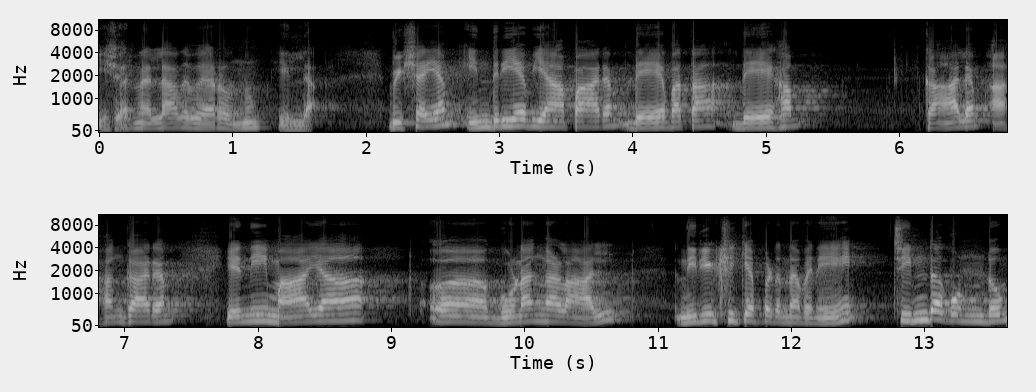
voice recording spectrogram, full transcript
ഈശ്വരനല്ലാതെ വേറെ ഒന്നും ഇല്ല. വിഷയം ഇന്ദ്രിയ വ്യാപാരം ദേവത ദേഹം കാലം അഹങ്കാരം എന്നീ മായാ ഗുണങ്ങളാൽ നിരീക്ഷിക്കപ്പെടുന്നവനെ ചിന്ത കൊണ്ടും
